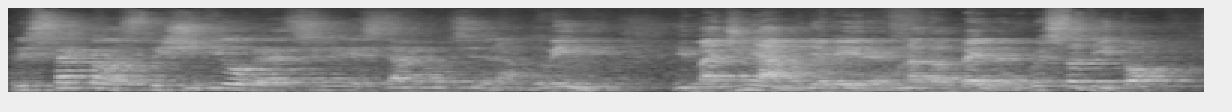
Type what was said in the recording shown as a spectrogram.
rispetto alla specifica operazione che stiamo considerando. Quindi immaginiamo di avere una tabella di questo tipo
